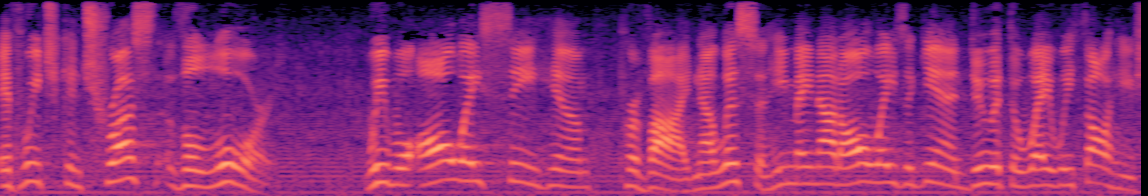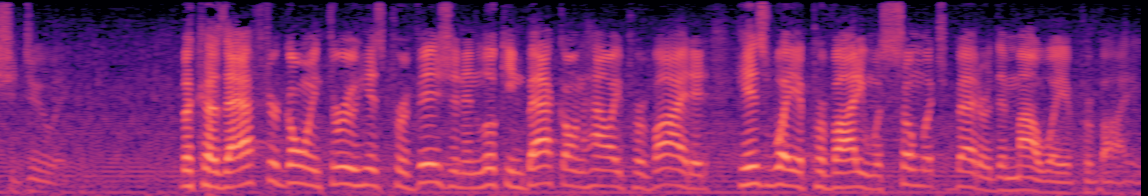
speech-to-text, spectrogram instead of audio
If we can trust the Lord, we will always see Him provide. Now, listen, He may not always, again, do it the way we thought He should do it. Because after going through His provision and looking back on how He provided, His way of providing was so much better than my way of providing.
